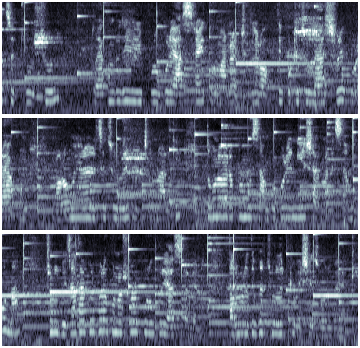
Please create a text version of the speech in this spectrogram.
আছে চুল চুল। তো এখন যদি পুরোপুরি আশ্রাই তো আমার চুলের রক্তে কুটে চলে আসবে, পুরো এখন নরম হয়ে রয়েছে এর জন্য আর কি। তোমরা এরকম শ্যাম্পু করে নিয়ে সা- মানে শ্যাম্পু না, চুল ভেজা থাকলে পরে কোনো সময় পুরোপুরি আশ্রাবে না। তাহলে দেখবে চুল একটু বেশি ঝরবে আর কি।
